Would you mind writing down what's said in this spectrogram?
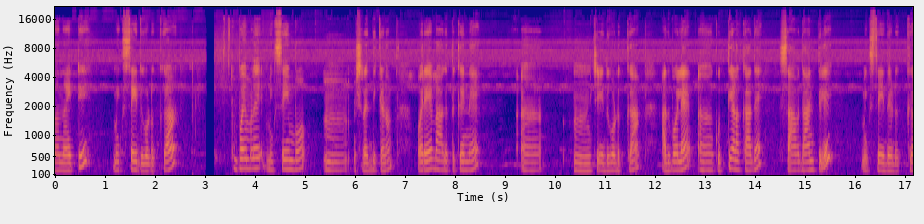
നന്നായിട്ട് മിക്സ് ചെയ്ത് കൊടുക്കുക. അപ്പോൾ നമ്മൾ മിക്സ് ചെയ്യുമ്പോൾ ശ്രദ്ധിക്കണം. ഒരേ ഭാഗത്തേക്ക് തന്നെ ചെയ്ത് കൊടുക്കുക. അതുപോലെ കുത്തി ഇളക്കാതെ സാവധാനത്തിൽ മിക്സ് ചെയ്തെടുക്കുക.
